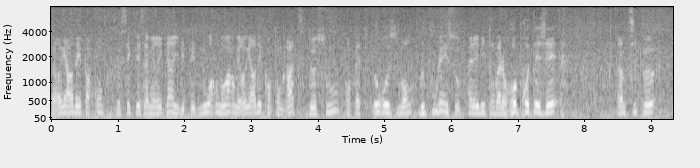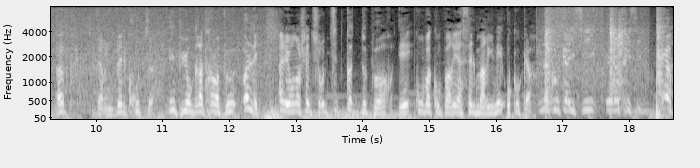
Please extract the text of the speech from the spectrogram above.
regardez, par contre, je sais que les Américains, il était noir noir, mais regardez quand on gratte dessous, en fait, heureusement, le poulet est sauf. Allez vite, on va le reprotéger un petit peu. Hop, faire une belle croûte et puis on grattera un peu. Olé Allez, on enchaîne sur une petite côte de porc et qu'on va comparer à celle marinée au coca. La coca ici et l'autre ici. Et hop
